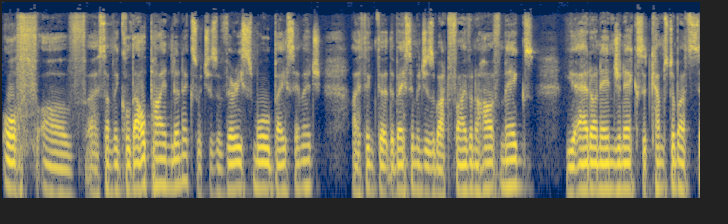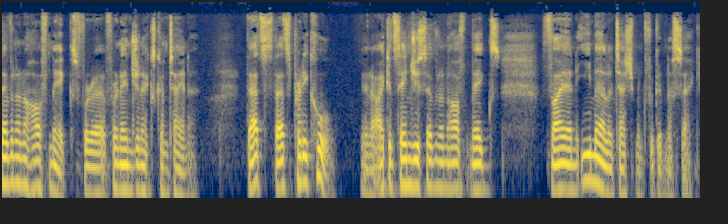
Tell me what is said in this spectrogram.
off of uh, something called Alpine Linux, which is a very small base image. I think that the base image is about five and a half megs. You add on Nginx, it comes to about seven and a half megs for a for an Nginx container. That's that's pretty cool. You know, I could send you seven and a half megs via an email attachment, for goodness sake.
